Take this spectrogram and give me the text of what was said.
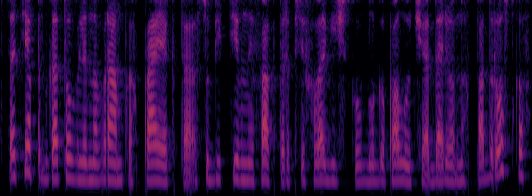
Статья подготовлена в рамках проекта «Субъективные факторы психологического благополучия одаренных подростков».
